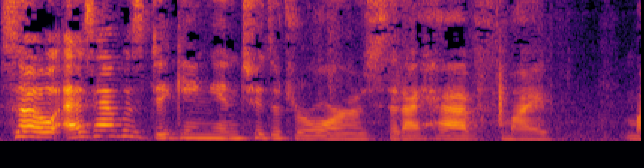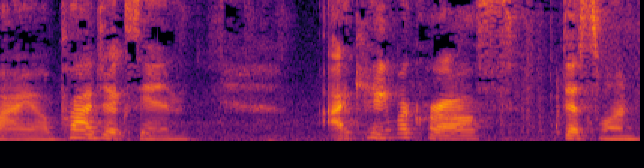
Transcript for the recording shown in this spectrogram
so as I was digging into the drawers that I have my, my uh, projects in, I came across this one.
